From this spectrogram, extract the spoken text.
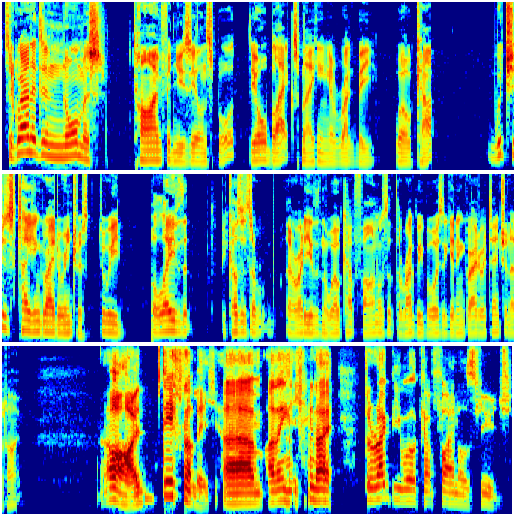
So, granted, an enormous time for New Zealand sport. The All Blacks making a Rugby World Cup which is taking greater interest? Do we believe that because it's a, they're already in the World Cup finals that the rugby boys are getting greater attention at home? Oh, definitely. Um, I think you know the Rugby World Cup final is huge.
